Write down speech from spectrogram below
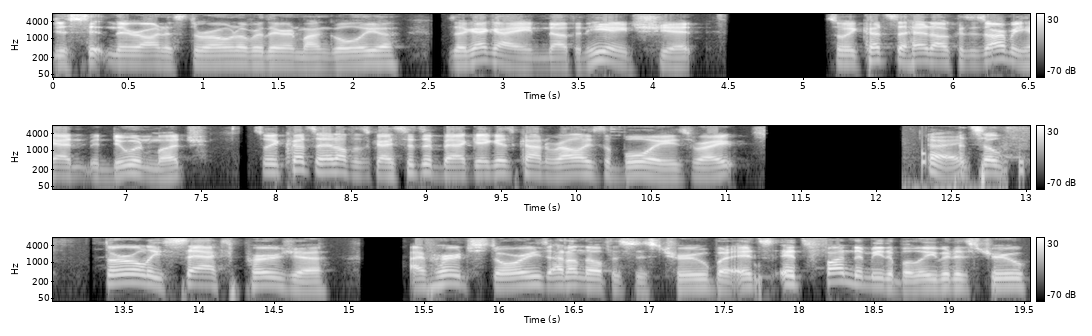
just sitting there on his throne over there in Mongolia. He's like, that guy ain't nothing. He ain't shit. So he cuts the head off because his army hadn't been doing much. So he cuts the head off this guy, sends it back. Genghis Khan rallies the boys, right? All right. and so thoroughly sacks Persia. I've heard stories. I don't know if this is true, but it's it's fun to me to believe it is true.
